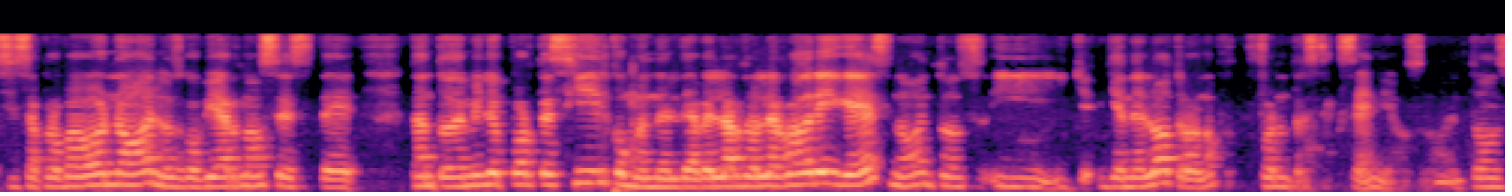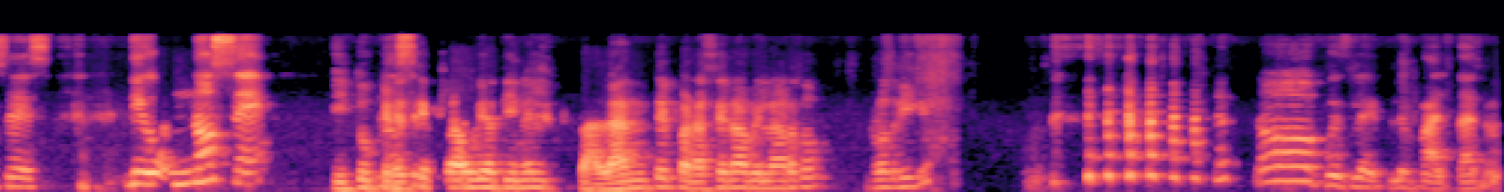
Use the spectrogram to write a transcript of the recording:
si, se aprobaba o no en los gobiernos, este, tanto de Emilio Portes Gil como en el de Abelardo L. Rodríguez, ¿no? Entonces, y, y, en el otro, ¿no? Fueron tres sexenios, ¿no? Entonces, digo, no sé. ¿Y tú crees que Claudia tiene el talante para ser Abelardo Rodríguez? no, pues le, falta, ¿no?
